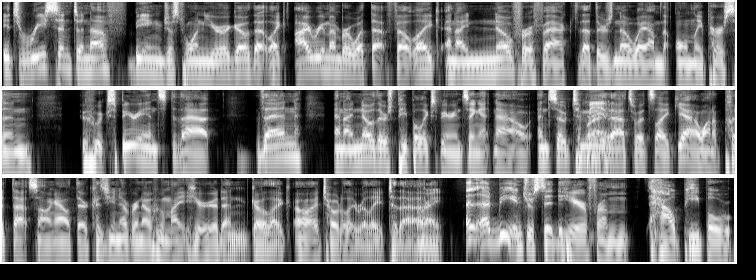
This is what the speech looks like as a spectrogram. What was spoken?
it's recent enough being just one year ago that like I remember what that felt like. And I know for a fact that there's no way I'm the only person who experienced that then. And I know there's people experiencing it now. And so to me, Right. that's what's like, yeah, I want to put that song out there because you never know who might hear it and go like, oh, I totally relate to that. right. I- I'd be interested to hear from how people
